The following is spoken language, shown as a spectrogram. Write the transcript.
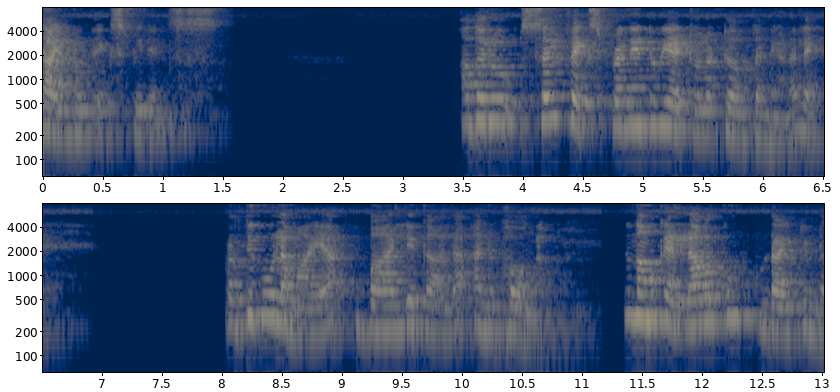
ചൈൽഡ്ഹുഡ് എക്സ്പീരിയൻസസ് അതൊരു സെൽഫ് എക്സ്പ്ലനേറ്ററി ആയിട്ടുള്ള ടേം തന്നെയാണ് അല്ലേ? പ്രതികൂലമായ ബാല്യകാല അനുഭവങ്ങൾ. ഇത് നമുക്ക് എല്ലാവർക്കും ഉണ്ടായിട്ടുണ്ട്.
